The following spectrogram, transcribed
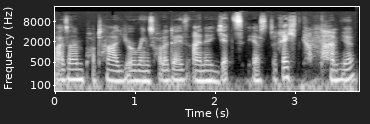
bei seinem Portal Eurowings Holidays eine jetzt erst Recht-Kampagne,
